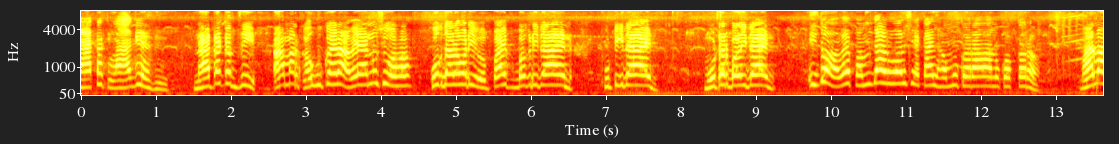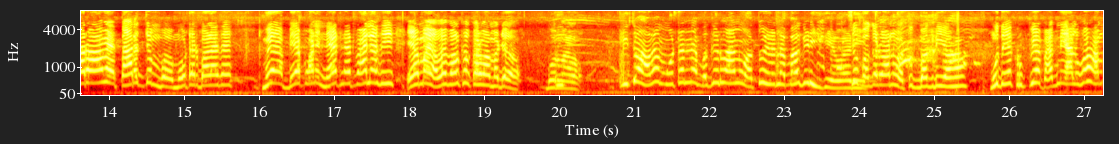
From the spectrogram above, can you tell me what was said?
નાટક લાગે છે. નાટક જ છે. આ માર કહું કર્યા હવે એનું શું હ? કોક દાડો વળી પાઇપ બગડી જાય ને ફૂટી જાય ને મોટર બળી જાય ને. એ તો હવે પમદાર વર્ષે કાલ હમું કરાવવાનું કોક કરો. માર મારો આવે તાર જ જેમ મોટર બળે છે. મેં બે પાણી નેટ નેટ વાલ્યા છે એમાંય હવે વળખો કરવા માંડ્યો બોરવાળો. એ તો હવે મોટરને બગડવાનું હતું એટલે બગડી ગયો શું બગડવાનું હતું? બગડી હા. હું તો એક રૂપિયા ભાગની આલું હો આમ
